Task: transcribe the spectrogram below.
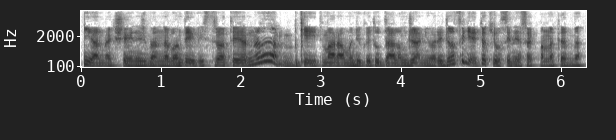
Ian McShane is benne van, David Strater, nem, két már mondjuk őt utálom, January John, figyelj, tök jó színészek vannak ebben.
